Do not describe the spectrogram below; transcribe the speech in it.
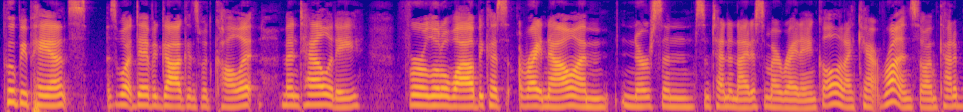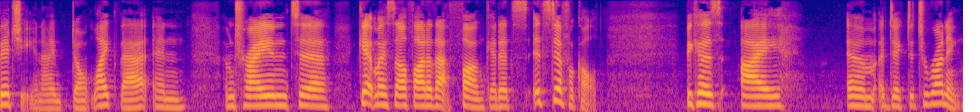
poopy pants, is what David Goggins would call it, mentality for a little while because right now I'm nursing some tendonitis in my right ankle and I can't run. So I'm kind of bitchy and I don't like that. And I'm trying to get myself out of that funk. And it's, it's difficult because I am addicted to running.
